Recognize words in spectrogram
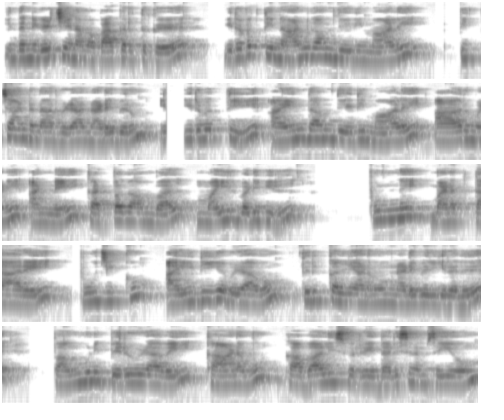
இந்த நிகழ்ச்சியை நம்ம பார்க்கறதுக்கு இருபத்தி நான்காம் தேதி மாலை பிச்சாண்டனார் விழா நடைபெறும். இருபத்தி ஐந்தாம் தேதி மாலை ஆறு மணி அன்னை கற்பகாம்பாள் மயில் வடிவில் புன்னை வனத்தாரை பூஜிக்கும் ஐதீக விழாவும் திருக்கல்யாணமும் நடைபெறுகிறது. பங்குனி பெருவிழாவை காணவும் கபாலீஸ்வரரை தரிசனம் செய்யவும்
